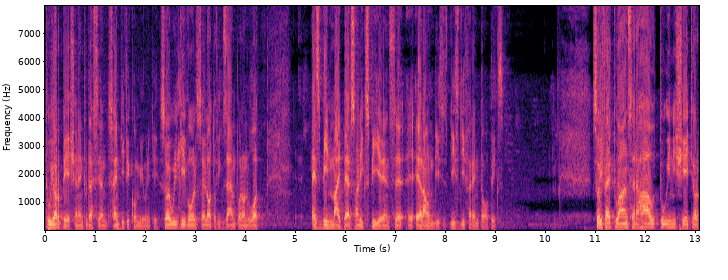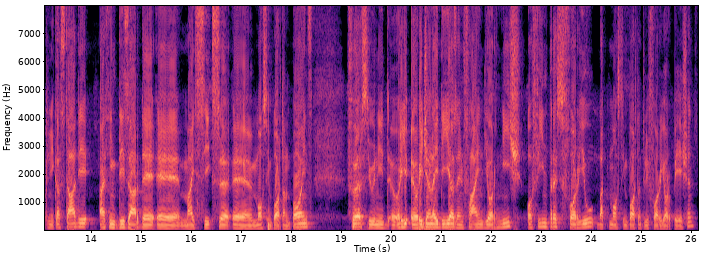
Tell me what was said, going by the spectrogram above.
to your patient and to the scientific community. So I will give also a lot of example on what has been my personal experience uh, around these, these different topics. So if I have to answer how to initiate your clinical study, I think these are the, uh, my six most important points. First, you need ori original ideas and find your niche of interest for you, but most importantly for your patients.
